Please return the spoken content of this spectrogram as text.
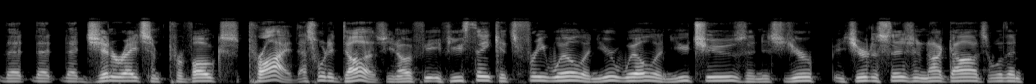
that that that generates and provokes pride. That's what it does. You know, if if you think it's free will and your will and you choose and it's your it's your decision, not God's, well then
